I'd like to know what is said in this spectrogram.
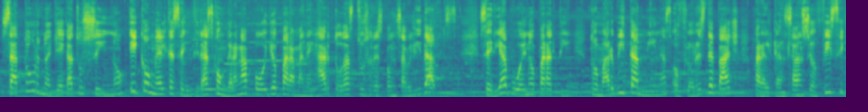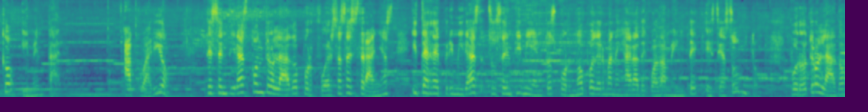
Saturno llega a tu signo y con él te sentirás con gran apoyo para manejar todas tus responsabilidades. Sería bueno para ti tomar vitaminas o flores de Bach para el cansancio físico y mental. Acuario, te sentirás controlado por fuerzas extrañas y te reprimirás tus sentimientos por no poder manejar adecuadamente este asunto. Por otro lado,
